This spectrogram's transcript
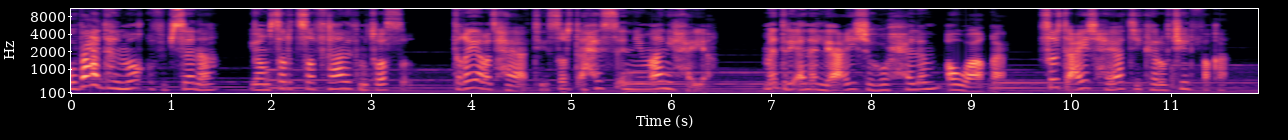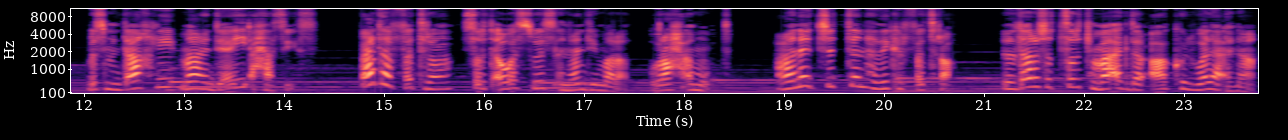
وبعد هالموقف بسنة يوم صرت صف ثالث متوسط تغيرت حياتي صرت أحس إني ماني حية. ما أدري أنا اللي أعيشه هو حلم أو واقع. صرت أعيش حياتي كروتين فقط بس من داخلي ما عندي أي أحاسيس. بعدها بفترة صرت أوسوس إن عندي مرض. وراح أموت. عانيت جدا هذيك الفترة لدرجة صرت ما أقدر آكل ولا أنام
